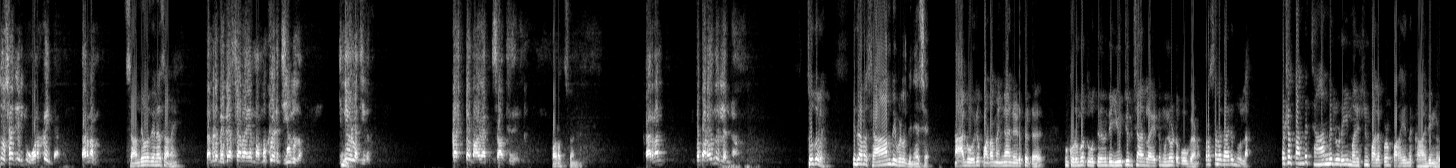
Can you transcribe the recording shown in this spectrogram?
ദിവസമായിട്ട് എനിക്ക് ഉറക്കമില്ല. കാരണം ശാന്തിയുള്ള ദിനേശാണ്. നമ്മുടെ മെഗാസ്റ്റാറായ മമ്മൂക്കയുടെ ജീവിതം ഇനിയുള്ള ജീവിതം കഷ്ടമാകാൻ സാധ്യതയുണ്ട്. കാരണം ഇപ്പൊ പറയുന്നില്ലല്ലോ. സുഹൃത്തുക്കളെ ഇതാണ് ശാന്തിവിള ദിനേശൻ. ആകെ ഒരു പടം എങ്ങാൻ എടുത്തിട്ട് കുടുംബത്ത് ഒത്തിരുന്നിട്ട് യൂട്യൂബ് ചാനലായിട്ട് മുന്നോട്ട് പോവുകയാണ്. പ്രശ്നമുള്ള കാര്യമൊന്നുമില്ല. പക്ഷെ തന്റെ ചാനലിലൂടെ ഈ മനുഷ്യൻ പലപ്പോഴും പറയുന്ന കാര്യങ്ങൾ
